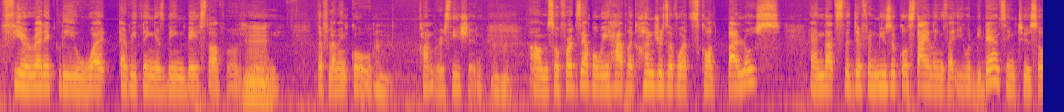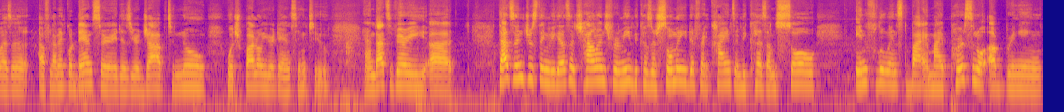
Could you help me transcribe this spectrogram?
theoretically what everything is being based off of mm. in the flamenco. Mm. Conversation. Mm-hmm. Um, so, for example, we have like hundreds of what's called palos, and that's the different musical stylings that you would be dancing to. So as a, a flamenco dancer, it is your job to know which palo you're dancing to, and that's very uh, that's interesting because that's a challenge for me because there's so many different kinds, and because I'm so influenced by my personal upbringing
